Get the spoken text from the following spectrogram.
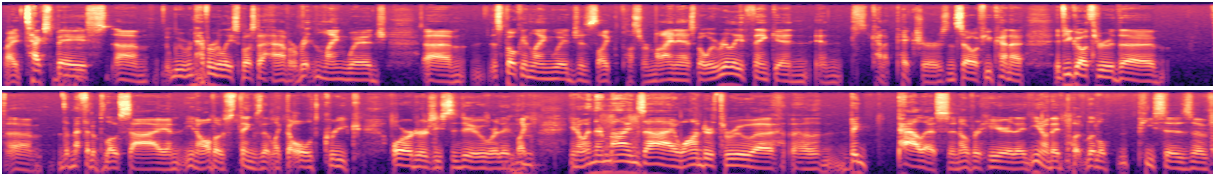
right? Text based. Mm-hmm. Um, we were never really supposed to have a written language. Um, the spoken language is like plus or minus, but we really think in in kind of pictures. And so if you kind of if you go through the um, the method of loci and you know all those things that like the old Greek orators used to do, where they'd mm-hmm. like you know in their mind's eye wander through a, a big palace and over here they you know they'd put little pieces of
